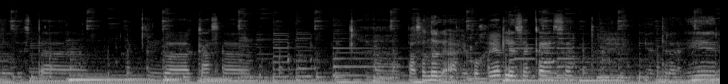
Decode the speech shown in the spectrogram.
los está a casa, uh, pasando a recogerles a casa y a traer,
